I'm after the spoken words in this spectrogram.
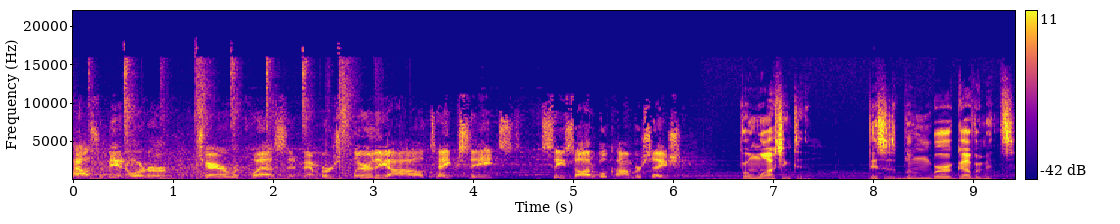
House will be in order. Chair requests that members clear the aisle, take seats, and cease audible conversation. From Washington, this is Bloomberg Government's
